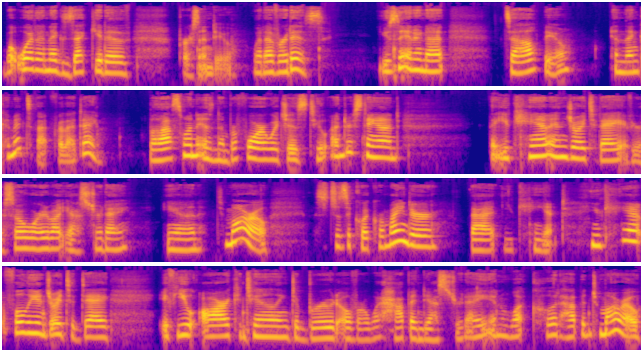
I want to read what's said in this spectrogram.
What would an executive person do? Whatever it is. Use the internet to help you and then commit to that for that day. The last one is number four, which is to understand that you can't enjoy today if you're so worried about yesterday and tomorrow. This is just a quick reminder that you can't. You can't fully enjoy today if you are continuing to brood over what happened yesterday and what could happen tomorrow.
